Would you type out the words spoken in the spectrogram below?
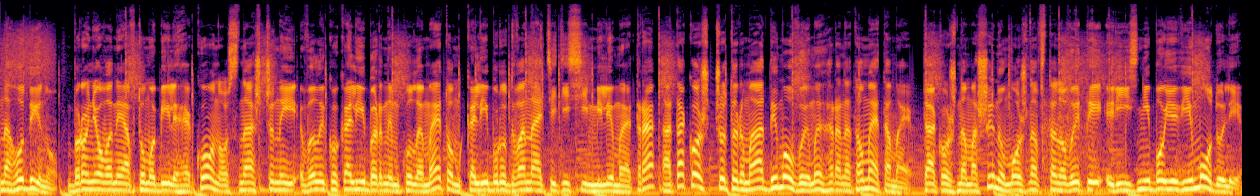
на годину. Броньований автомобіль Гекон оснащений великокаліберним кулеметом калібру 12,7 мм, а також чотирма димовими гранатометами. Також на машину можна встановити різні бойові модулі.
